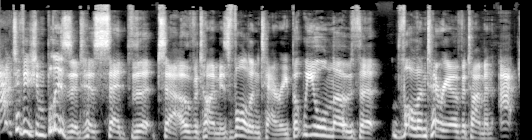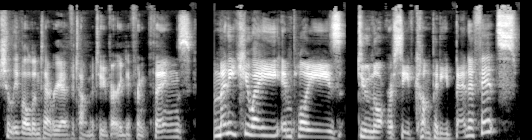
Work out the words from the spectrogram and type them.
Activision Blizzard has said that uh, overtime is voluntary, but we all know that voluntary overtime and actually voluntary overtime are two very different things. Many QA employees do not receive company benefits.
